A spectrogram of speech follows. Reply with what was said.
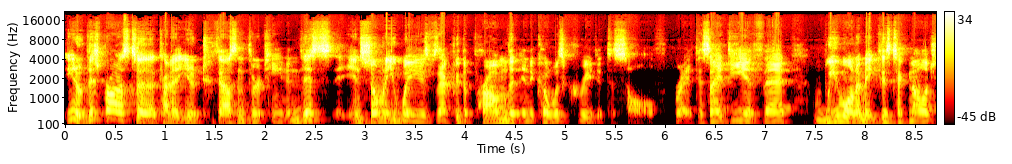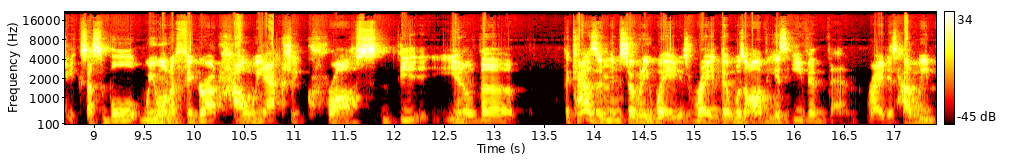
you know, this brought us to kind of you know 2013, and this, in so many ways, was actually the problem that Indico was created to solve. Right, this idea that we want to make this technology accessible. We want to figure out how we actually cross the you know the the chasm in so many ways, right? That was obvious even then, right? Is how do we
